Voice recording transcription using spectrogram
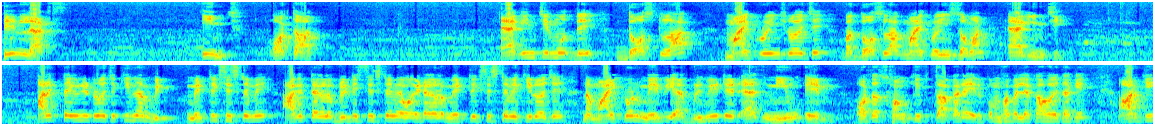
ten lakhs inch অর্থাৎ এক ইঞ্চির মধ্যে দশ লাখ মাইক্রো ইঞ্চ রয়েছে বা দশ লাখ মাইক্রো ইঞ্চ সমান এক ইঞ্চি আরেকটা ইউনিট রয়েছে কি না মেট্রিক সিস্টেমে আগেরটা গেল ব্রিটিশ সিস্টেম এবং এটা গেল মেট্রিক সিস্টেমে কি রয়েছে? না micron may be abbreviated as mu M অর্থাৎ সংক্ষিপ্ত আকারে এরকমভাবে লেখা হয়ে থাকে। আর কি?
